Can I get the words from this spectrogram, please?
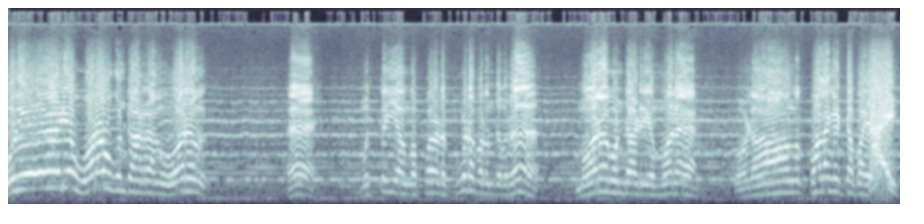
ஒரேடியா உறவு கொண்டாடுறாங்க உறவு. ஏ முத்தையா அவங்க அப்பாவோட கூட பிறந்தவர முறை கொண்டாடுறிய முறை. கொடாங்க கொலங்கட்ட பையன்.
